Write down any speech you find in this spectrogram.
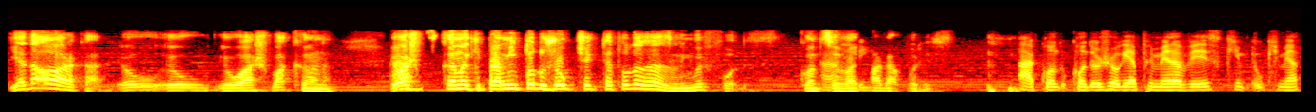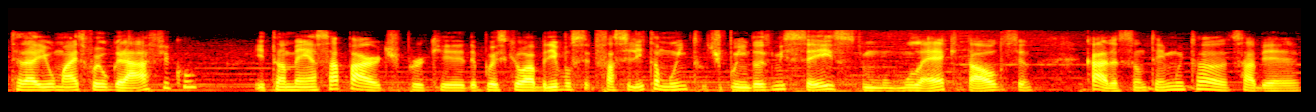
E é da hora, cara. Eu, eu, eu acho bacana. Eu Ah. acho bacana que pra mim todo jogo tinha que ter todas as línguas e foda-se. Quando Ah, você vai sim. pagar por isso. Ah, quando, quando eu joguei a primeira vez, que, o que me atraiu mais foi o gráfico e também essa parte, porque depois que eu abri, você facilita muito. Tipo, em 2006, mo- moleque e tal, você, cara, você não tem muita, sabe, é,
